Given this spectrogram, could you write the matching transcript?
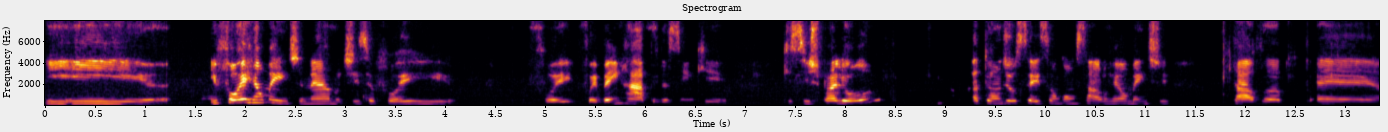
E, e, e, foi realmente, né? A notícia foi, foi, foi bem rápida, assim, que, que se espalhou. Até onde eu sei, São Gonçalo realmente estava é,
